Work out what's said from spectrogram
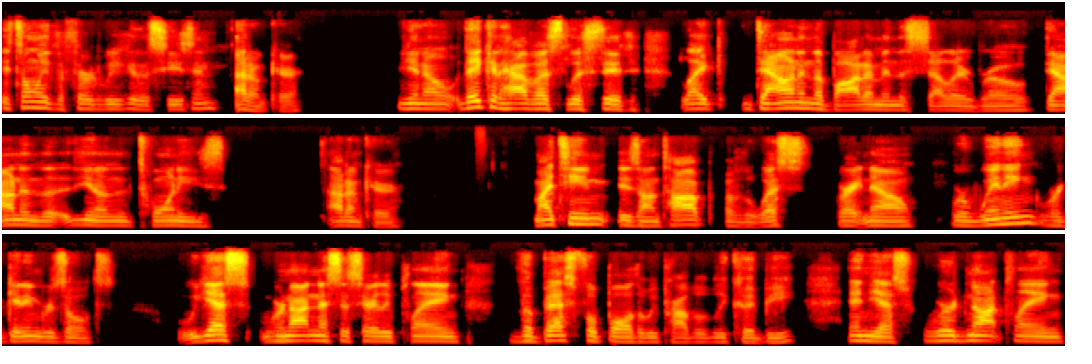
It's only the third week of the season. I don't care. You know, they could have us listed like down in the bottom in the cellar, bro. Down in the, you know, in the 20s. I don't care. My team is on top of the West right now. We're winning, we're getting results. Yes, we're not necessarily playing the best football that we probably could be. And yes, we're not playing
